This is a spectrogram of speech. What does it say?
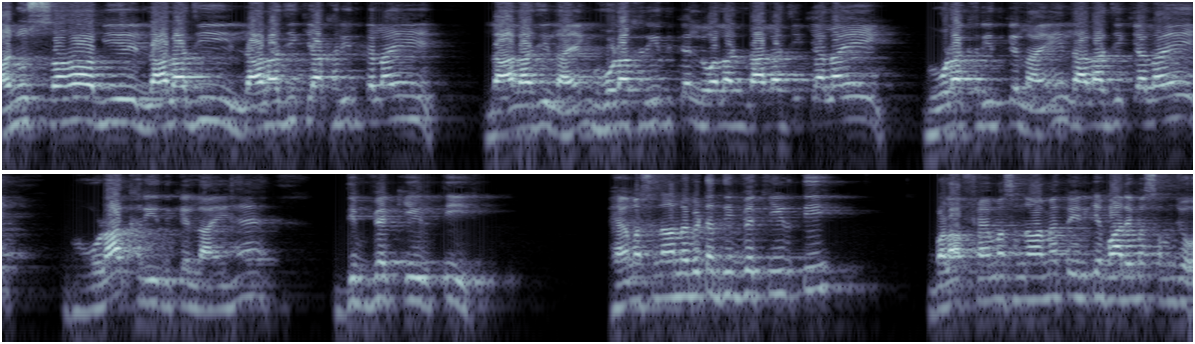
अनुज साहब, ये लाला जी लाला जी क्या खरीद कर लाए? लाला जी लाए, घोड़ा खरीद के लाला लाला जी क्या लाए? घोड़ा खरीद के लाए? लाला जी क्या लाए? घोड़ा खरीद के लाए हैं। दिव्य कीर्ति फ़ेमस नाम है बेटा दिव्य कीर्ति बड़ा फ़ेमस नाम है तो इनके बारे में समझो।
